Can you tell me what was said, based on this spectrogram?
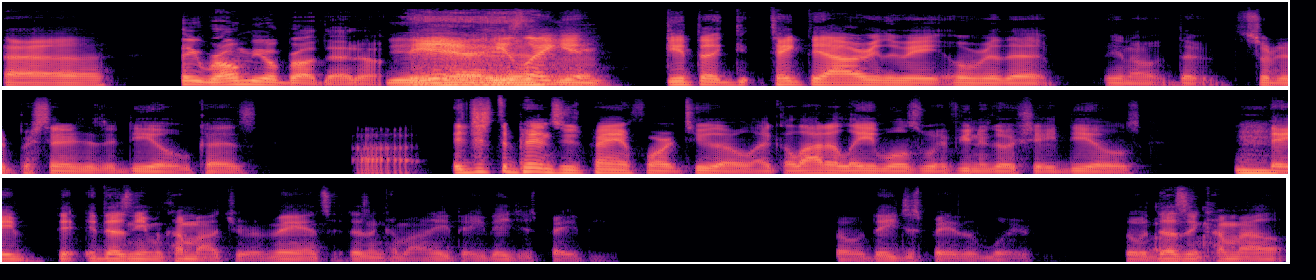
uh I think Romeo brought that up. yeah." he's yeah. like, "Yeah, get the get- take the hourly rate over the you know the sort of percentage of the deal because uh it just depends who's paying for it too though. Like a lot of labels, if you negotiate deals, Mm. they it doesn't even come out your advance. It doesn't come out anything. They just pay these. So they just pay the lawyer. fee. So it doesn't come out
